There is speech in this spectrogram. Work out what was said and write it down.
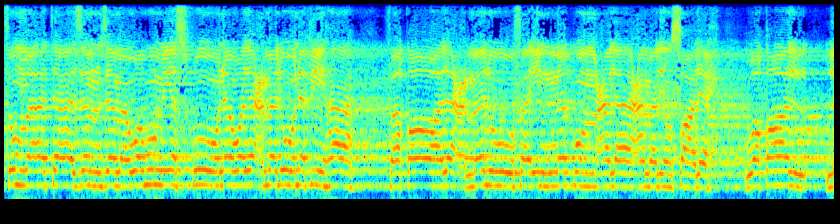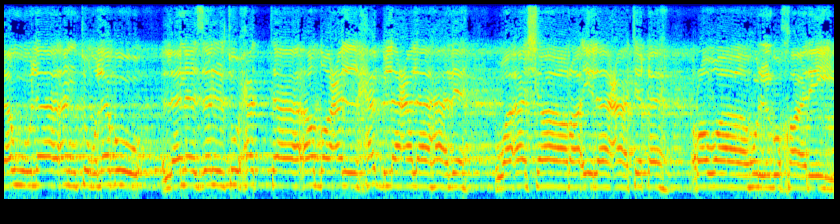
ثم أتى زمزم وهم يسقون ويعملون فيها فقال اعملوا فإنكم على عمل صالح. وقال لولا أن تغلبوا لنزلت حتى أضع الحبل على هذه وأشار إلى عاتقه رواه البخاري.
